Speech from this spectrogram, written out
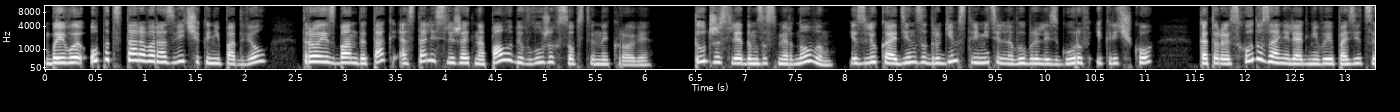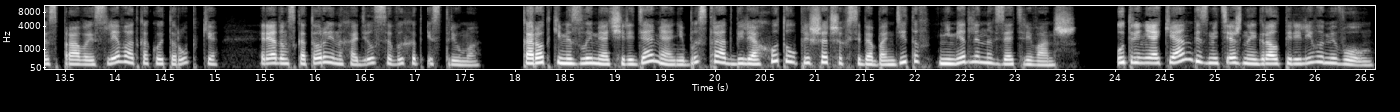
Боевой опыт старого разведчика не подвел, трое из банды так и остались лежать на палубе в лужах собственной крови. Тут же следом за Смирновым из люка один за другим стремительно выбрались Гуров и Кричко, которые сходу заняли огневые позиции справа и слева от какой-то рубки – рядом с которой находился выход из трюма. Короткими злыми очередями они быстро отбили охоту у пришедших в себя бандитов немедленно взять реванш. Утренний океан безмятежно играл переливами волн.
